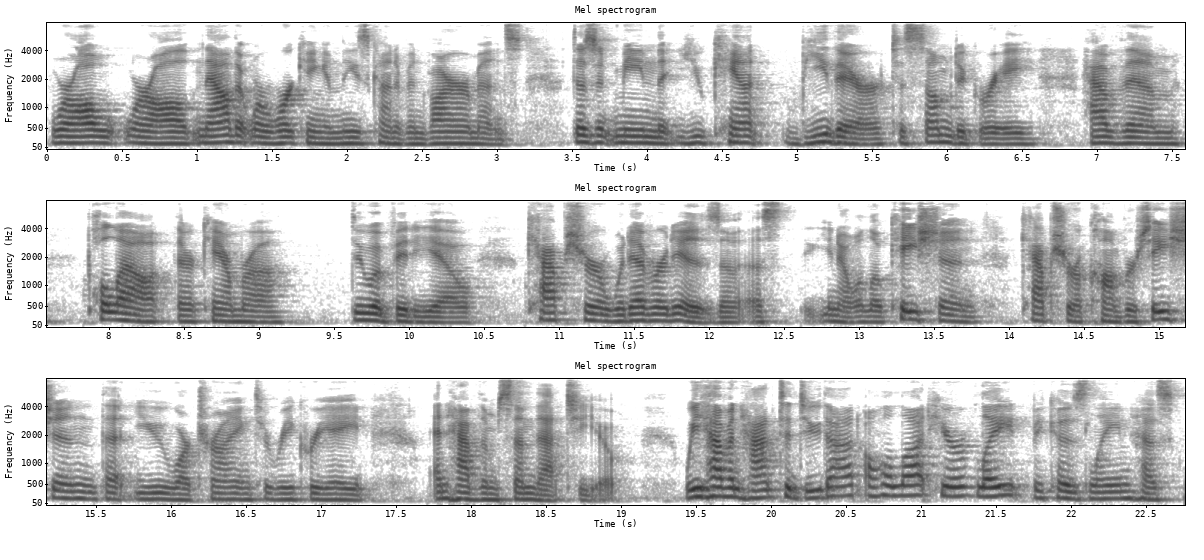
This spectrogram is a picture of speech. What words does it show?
We're all, we're all, now that we're working in these kind of environments, doesn't mean that you can't be there to some degree. Have them pull out their camera, do a video, capture whatever it is, a, a you know, a location, capture a conversation that you are trying to recreate, and have them send that to you we haven't had to do that a whole lot here of late because Lane has,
